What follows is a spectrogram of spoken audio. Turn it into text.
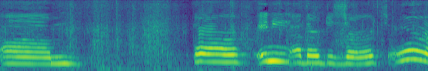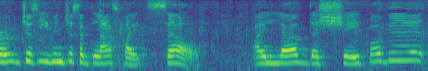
um, or any other desserts or just even just a glass by itself. I love the shape of it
